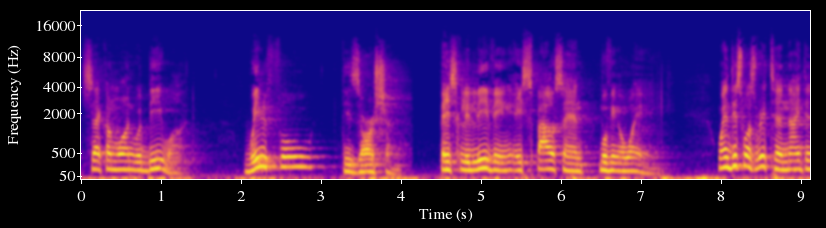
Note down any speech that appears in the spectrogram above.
Second one would be what? Willful desertion. Basically, leaving a spouse and moving away. When this was written, 19,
